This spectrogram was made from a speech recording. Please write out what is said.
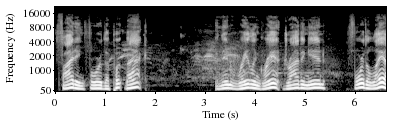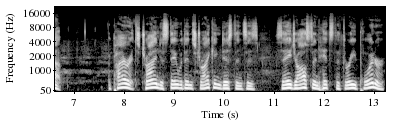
fighting for the putback. And then Raylan Grant driving in for the layup. The Pirates trying to stay within striking distance as Sage Austin hits the three pointer.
